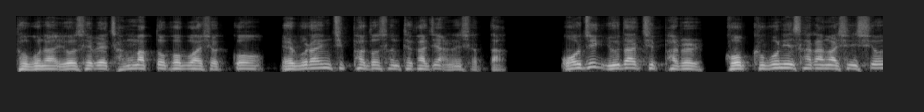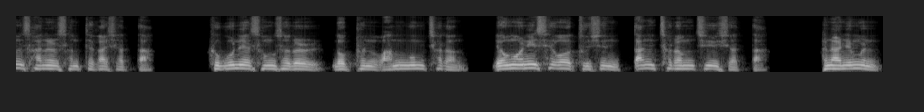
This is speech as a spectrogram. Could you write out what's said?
더구나 요셉의 장막도 거부하셨고 에브라임 지파도 선택하지 않으셨다. 오직 유다 지파를 곧 그분이 사랑하신 시온 산을 선택하셨다. 그분의 성소를 높은 왕궁처럼 영원히 세워 두신 땅처럼 지으셨다. 하나님은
